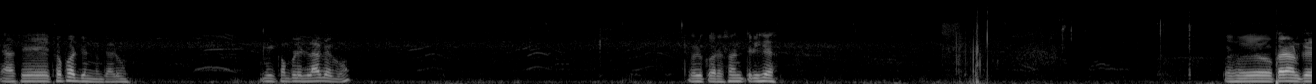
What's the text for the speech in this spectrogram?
આ છે સફરજનનું ઝાડું. એ કમ્પ્લીટ લાગે ગયું બિલકુલ સંતરી છે. કારણ કે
